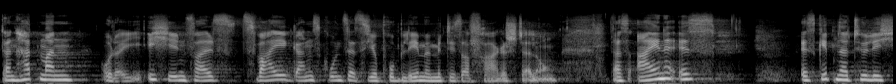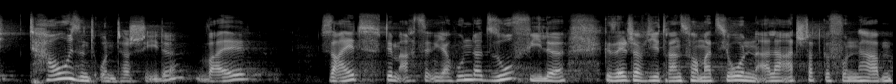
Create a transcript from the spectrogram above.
dann hat man, oder ich jedenfalls, zwei ganz grundsätzliche Probleme mit dieser Fragestellung. Das eine ist, es gibt natürlich tausend Unterschiede, weil seit dem 18. Jahrhundert so viele gesellschaftliche Transformationen aller Art stattgefunden haben,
